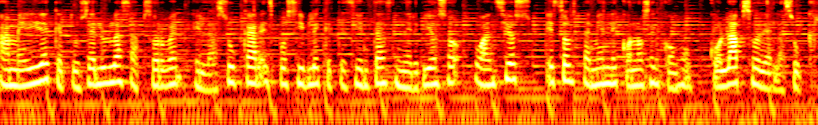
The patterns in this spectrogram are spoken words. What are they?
a medida que tus células absorben el azúcar, es posible que te sientas nervioso o ansioso. Esto también le conocen como colapso del azúcar.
